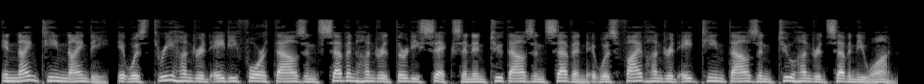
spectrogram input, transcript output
In 1990, it was 384,736 and in 2007 it was 518,271.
